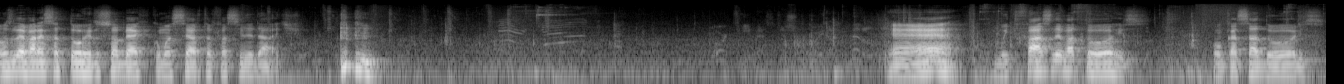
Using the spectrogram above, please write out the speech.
Vamos levar essa torre do Sobek com uma certa facilidade. É, muito fácil levar torres com caçadores.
